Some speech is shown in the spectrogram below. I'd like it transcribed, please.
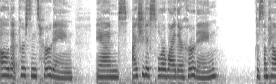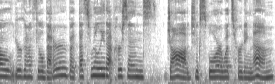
oh, that person's hurting, and I should explore why they're hurting because somehow you're going to feel better, but that's really that person's job to explore what's hurting them.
